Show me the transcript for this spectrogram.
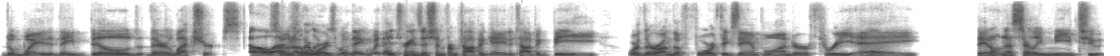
the way that they build their lectures oh absolutely. so absolutely. in other words when they when they transition from topic a to topic b or they're on the fourth example under 3A, they don't necessarily need to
